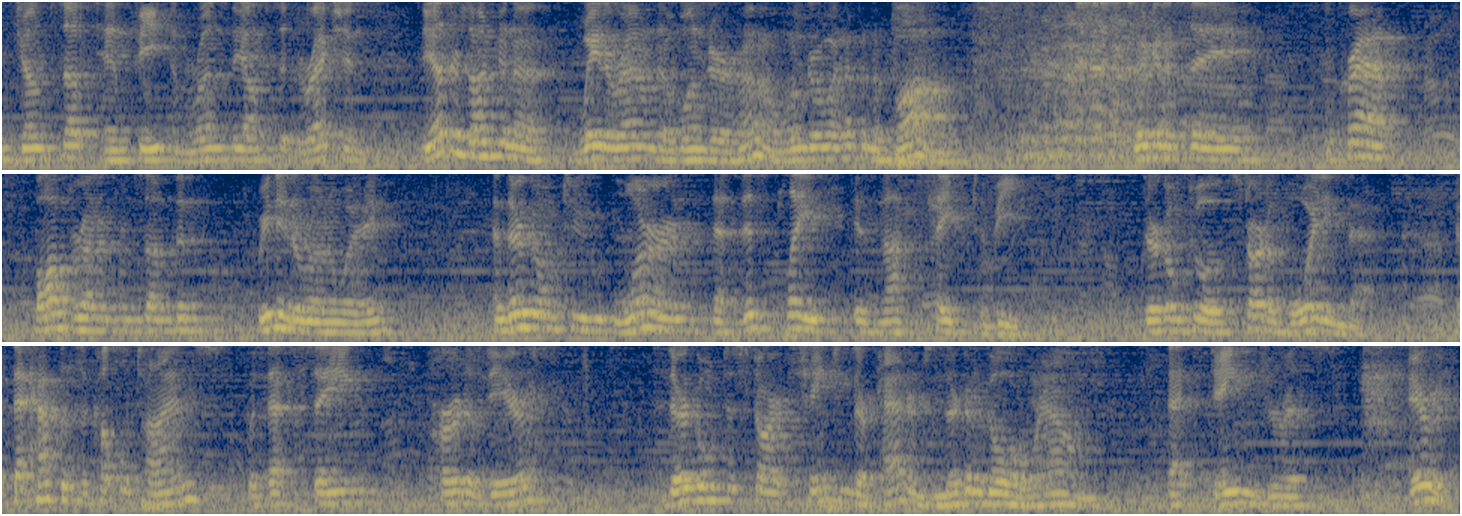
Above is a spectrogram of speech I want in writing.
and jumps up 10 feet and runs the opposite direction, the others aren't to wait around to wonder, huh, wonder what happened to Bob. They're going to say, well, crap, Bob's running from something, we need to run away. And they're going to learn that this place is not safe to be. They're going to start avoiding that. If that happens a couple times with that same herd of deer, they're going to start changing their patterns and they're going to go around that dangerous area.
